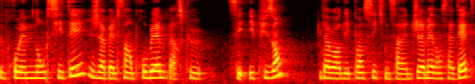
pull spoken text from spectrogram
ce problème d'anxiété. J'appelle ça un problème parce que c'est épuisant d'avoir des pensées qui ne s'arrêtent jamais dans sa tête,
